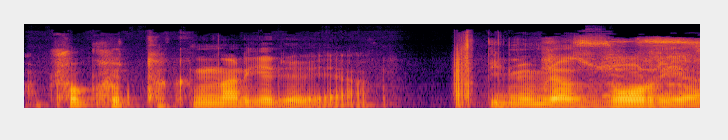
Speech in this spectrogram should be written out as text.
Abi Çok kötü takımlar geliyor ya. Bilmiyorum biraz zor ya.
